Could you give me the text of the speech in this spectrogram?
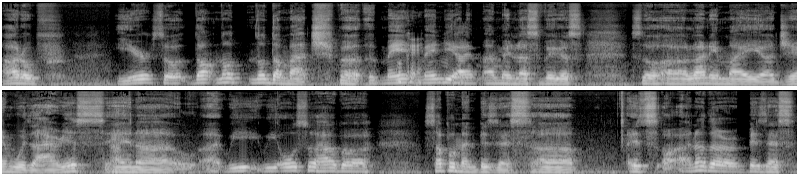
out of year, so not not not that much, but main, okay. mainly mm-hmm. I'm, I'm in Las Vegas, so uh, running my uh, gym with Iris, and uh, we we also have a supplement business. Uh, it's another business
